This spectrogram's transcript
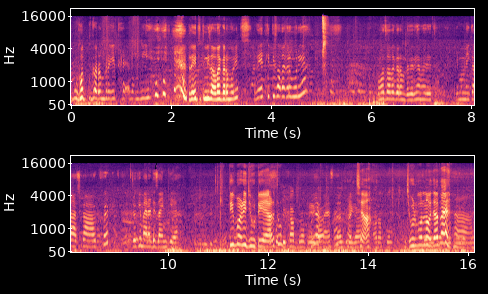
बहुत गर्म रेत है मम्मी। रेत इतनी ज़्यादा गर्म हो रही है। रेत कितनी ज़्यादा गर्म हो रही है? बहुत ज़्यादा गर्म लग रही है हमें रेत। ये मम्मी का आज का आउटफिट। जो कि मैंने डिज़ाइन किया है। कितनी बड़ी झूठी है यार तू। अच्छा झूठ बोलना हो जाता है? हाँ।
